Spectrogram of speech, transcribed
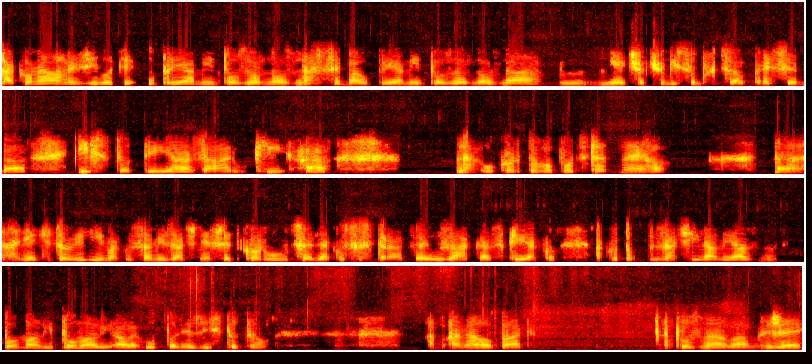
ako náhle v živote upriamím pozornosť na seba, upriamím pozornosť na niečo, čo by som chcel pre seba, istoty a záruky a na úkor toho podstatného. Hneď to vidím, ako sa mi začne všetko rúcať, ako sa strácajú zákazky, ako, ako to začína viaznuť. Pomaly, pomaly, ale úplne s istotou. A, a naopak poznávam, že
